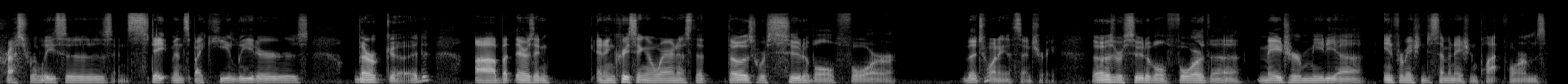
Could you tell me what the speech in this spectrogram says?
press releases and statements by key leaders, they're good. Uh, but there's an, an increasing awareness that those were suitable for the 20th century. Those were suitable for the major media information dissemination platforms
